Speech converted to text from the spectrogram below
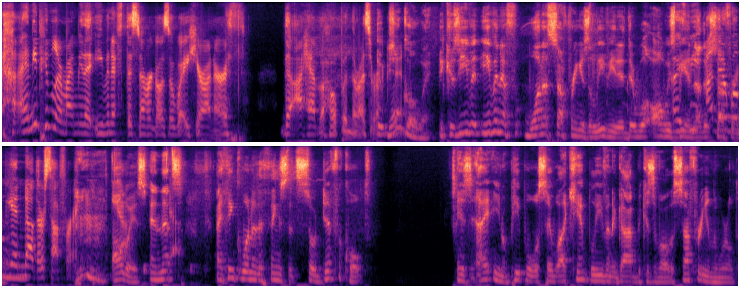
I need people to remind me that even if this never goes away here on earth, that I have a hope in the resurrection. It won't go away because even even if one suffering is alleviated, there will always be Always another suffering. There will be another suffering. always and that's i think one of the things that's so difficult is i you know people will say well i can't believe in a god because of all the suffering in the world.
